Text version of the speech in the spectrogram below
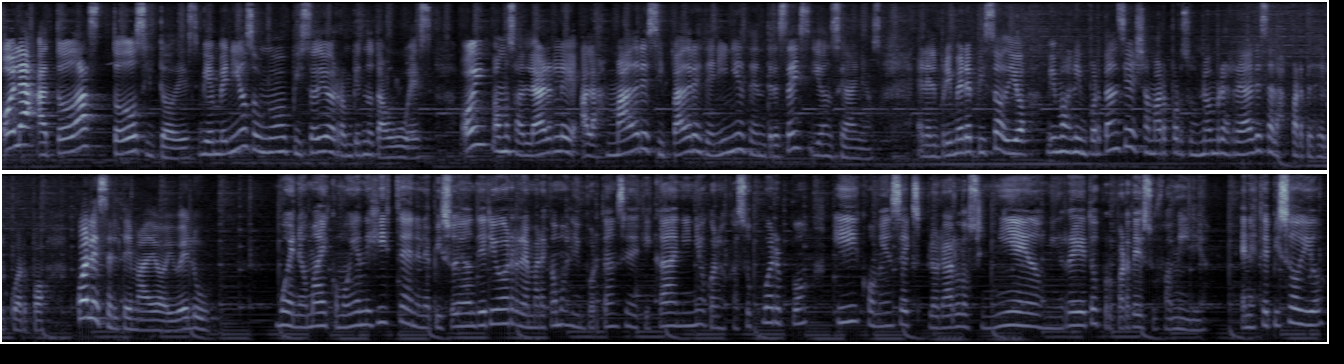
Hola a todas, todos y todes. Bienvenidos a un nuevo episodio de Rompiendo Tabúes. Hoy vamos a hablarle a las madres y padres de niñas de entre 6 y 11 años. En el primer episodio vimos la importancia de llamar por sus nombres reales a las partes del cuerpo. ¿Cuál es el tema de hoy, Belú? Bueno, Mai, como bien dijiste, en el episodio anterior remarcamos la importancia de que cada niño conozca su cuerpo y comience a explorarlo sin miedos ni retos por parte de su familia. En este episodio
